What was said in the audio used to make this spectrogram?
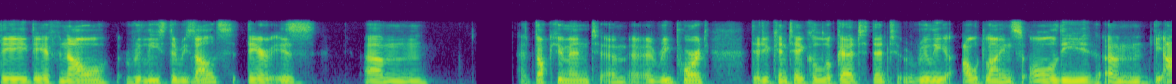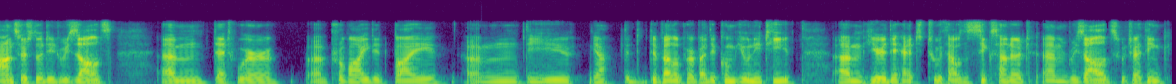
they, they have now released the results. There is um, a document, um, a report that you can take a look at that really outlines all the um, the answers the results um, that were uh, provided by um, the yeah the developer by the community. Um, here they had 2,600 um, results, which I think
